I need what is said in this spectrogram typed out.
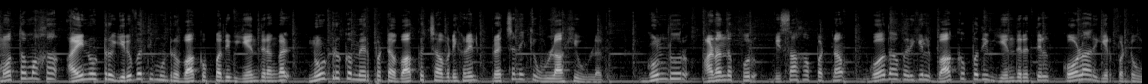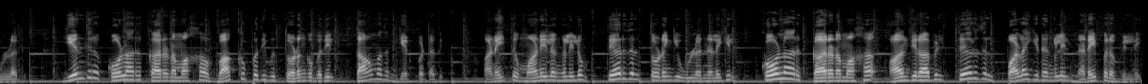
மொத்தமாக ஐநூற்று இருபத்தி மூன்று வாக்குப்பதிவு இயந்திரங்கள் நூற்றுக்கும் மேற்பட்ட வாக்குச்சாவடிகளில் பிரச்சினைக்கு உள்ளாகி உள்ளது. குண்டூர் அனந்தபூர் விசாகப்பட்டினம் கோதாவரியில் வாக்குப்பதிவு இயந்திரத்தில் கோளாறு ஏற்பட்டு உள்ளது. இயந்திர கோளாறு காரணமாக வாக்குப்பதிவு தொடங்குவதில் தாமதம் ஏற்பட்டது. அனைத்து மாநிலங்களிலும் தேர்தல் தொடங்கி உள்ள நிலையில் கோளாறு காரணமாக ஆந்திராவில் தேர்தல் பல இடங்களில் நடைபெறவில்லை.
